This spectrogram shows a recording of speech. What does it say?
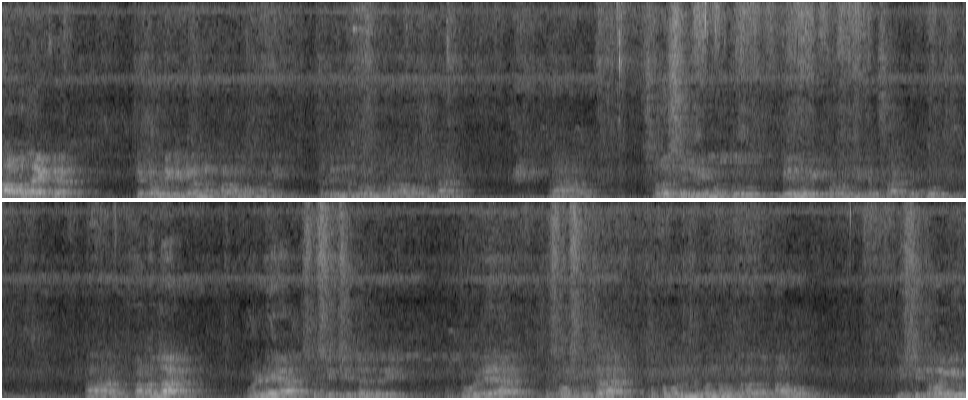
ಲಾಭದಾಯಕ ಚಟುವಟಿಕೆಗಳನ್ನು ಪ್ರಾರಂಭ ಮಾಡಿ ಅದರಿಂದ ಬರುವಂತಹ ಲಾಭವನ್ನು ಸದಸ್ಯರಿಗೆ ಮತ್ತು ಬೇರೆಯವರಿಗೆ ಕೊಡುವಂಥ ಕೆಲಸ ಆಗಬೇಕು. ತಾವೆಲ್ಲ ಒಳ್ಳೆಯ ಸುಶಿಕ್ಷಿತರಿದ್ದೀರಿ ಮತ್ತು ಒಳ್ಳೆಯ ಸುಸಂಸ್ಕೃತ ಕುಟುಂಬದಿಂದ ಬಂದವಂತರಾದ ತಾವು ನಿಶ್ಚಿತವಾಗಿಯೂ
